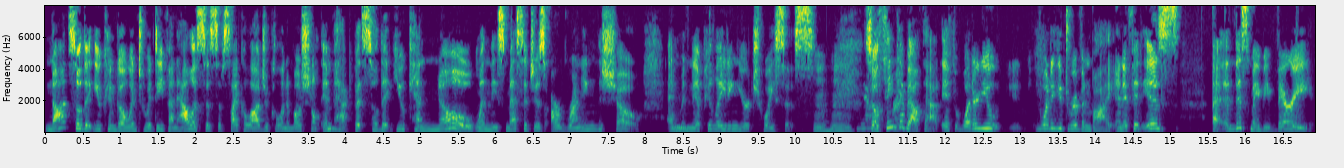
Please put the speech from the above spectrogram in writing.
not so that you can go into a deep analysis of psychological and emotional impact, but so that you can know when these messages are running the show and manipulating your choices. Mm-hmm. So think right. about that. If what are you what are you driven by? And if it is uh, and this may be very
